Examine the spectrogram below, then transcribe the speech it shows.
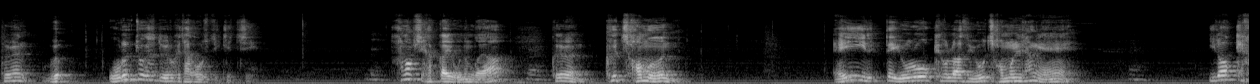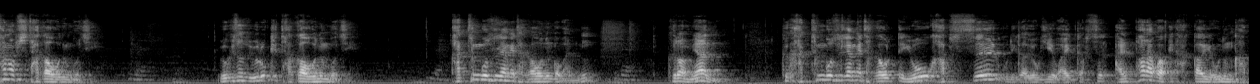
그러면 왜- 오른쪽에서도 이렇게 다가올 수도 있겠지. 네. 한없이 가까이 오는 거야. 네. 그러면 그 점은 A일 때 요렇게 올라와서 요 점을 향해 네. 이렇게 한없이 다가오는 거지. 네. 여기서도 이렇게 다가오는 거지. 네. 같은 곳을 향해 다가오는 거 맞니? 네. 그러면 그 같은 곳을 향해 다가올 때 요 값을 우리가 여기에 y 값을 알파라고 할게 가까이 오는 값.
